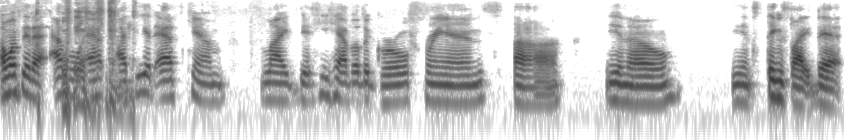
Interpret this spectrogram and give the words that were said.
I want to say that I will. Ask, I did ask him, like, did he have other girlfriends? Uh, you know, you know, things like that.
